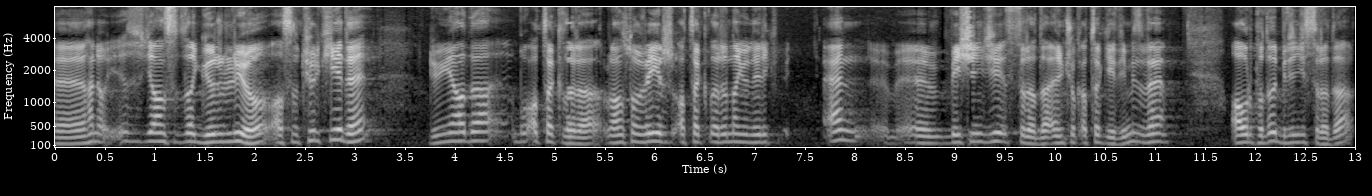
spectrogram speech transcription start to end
Ee, hani yansıda görülüyor. Aslında Türkiye'de dünyada bu ataklara, ransomware ataklarına yönelik en e, beşinci sırada en çok atak yediğimiz ve Avrupa'da birinci sırada.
